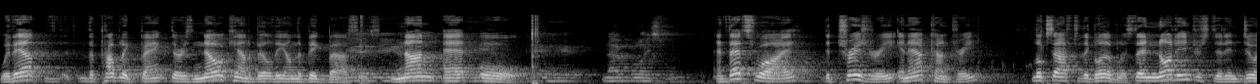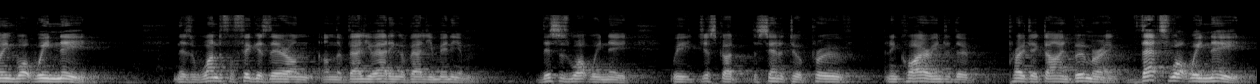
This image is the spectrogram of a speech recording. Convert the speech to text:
Without the public bank, there is no accountability on the big bosses. None at all. No policemen. And that's why the Treasury in our country looks after the globalists. They're not interested in doing what we need. And there's wonderful figures there on, on the value adding of aluminium. This is what we need. We just got the Senate to approve an inquiry into the Project Iron Boomerang. That's what we need.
